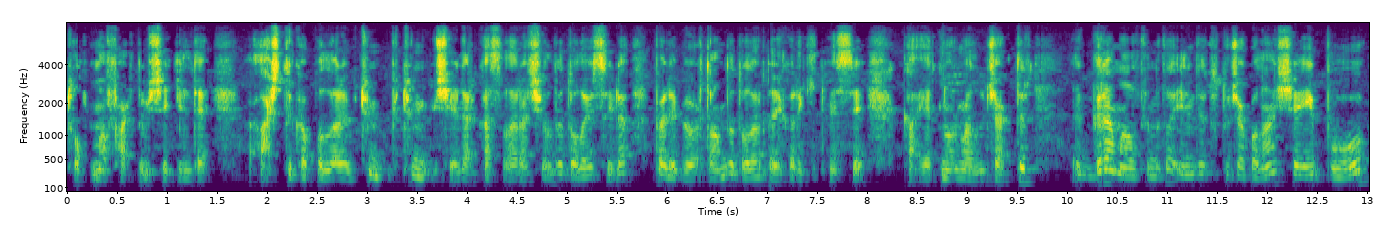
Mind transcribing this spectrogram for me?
topluma farklı bir şekilde açtı kapıları, bütün bütün şeyler kasalar açıldı. Dolayısıyla böyle bir ortamda dolar da yukarı gitmesi gayet normal olacaktır. Gram altını da elinde tutacak olan şey bu.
